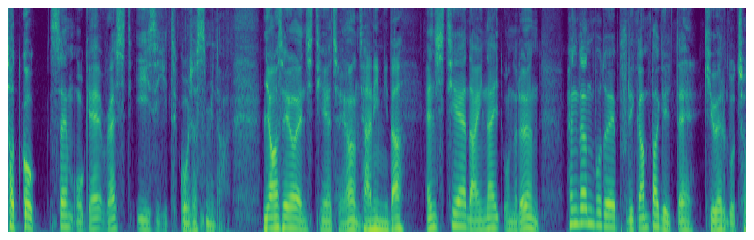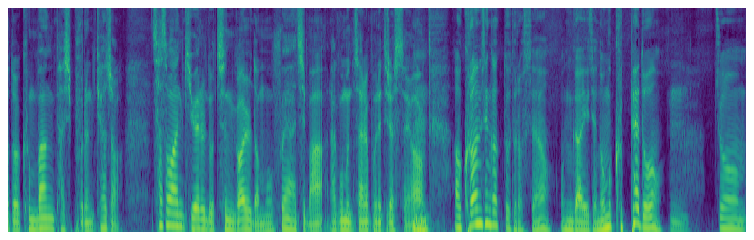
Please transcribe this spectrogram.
첫곡 샘 옥의 Rest Easy 듣고 오셨습니다. 안녕하세요 NCT의 재현. 잔입니다. NCT의 Night 오늘은 횡단보도에 불이 깜빡일 때 기회를 놓쳐도 금방 다시 불은 켜져. 사소한 기회를 놓친 걸 너무 후회하지 마라고 문자를 보내드렸어요. 음, 어, 그런 생각도 들었어요. 뭔가 이제 너무 급해도 음. 좀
